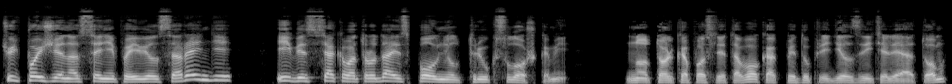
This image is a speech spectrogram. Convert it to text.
Чуть позже на сцене появился Рэнди и без всякого труда исполнил трюк с ложками – но только после того, как предупредил зрителей о том,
